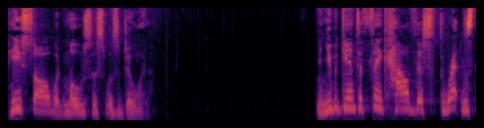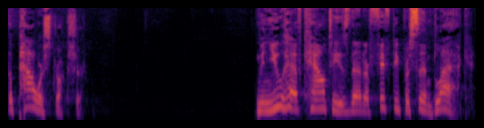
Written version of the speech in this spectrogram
he saw what Moses was doing. And you begin to think how this threatens the power structure. When you have counties that are 50% black,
